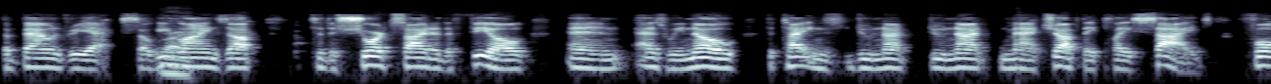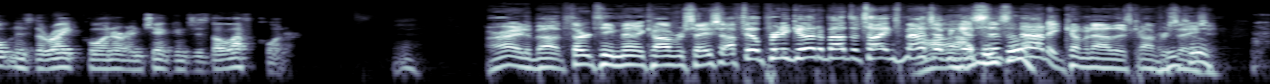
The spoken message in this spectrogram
the boundary X. So he right. lines up to the short side of the field. And as we know, the Titans do not do not match up. They play sides. Fulton is the right corner and Jenkins is the left corner. All right, about 13 minute conversation. I feel pretty good about the Titans matchup uh, against Cincinnati too. coming out of this conversation.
